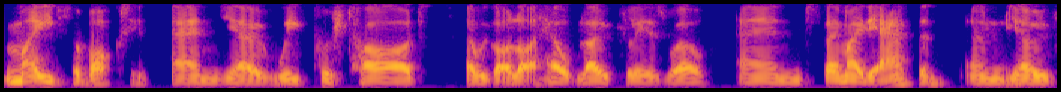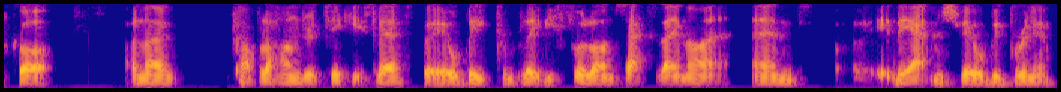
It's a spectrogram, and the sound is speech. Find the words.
made for boxing. And you know, we pushed hard. We got a lot of help locally as well, and they made it happen. And you know, we've got I know a couple of hundred tickets left, but it'll be completely full on Saturday night, and the atmosphere will be brilliant.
